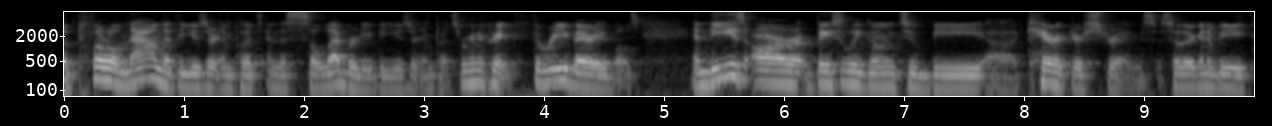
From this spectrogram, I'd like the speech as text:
the plural noun that the user inputs, and the celebrity the user inputs. We're going to create three variables. And these are basically going to be uh, character strings. So they're going to be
